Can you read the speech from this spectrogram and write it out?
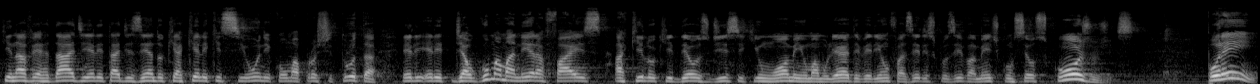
que, na verdade, ele está dizendo que aquele que se une com uma prostituta, ele, ele de alguma maneira faz aquilo que Deus disse que um homem e uma mulher deveriam fazer exclusivamente com seus cônjuges. Porém,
